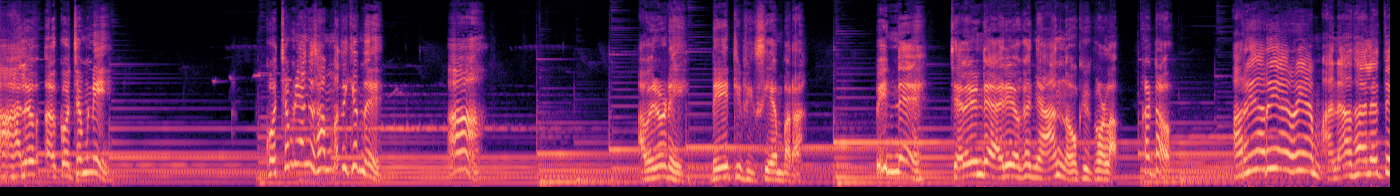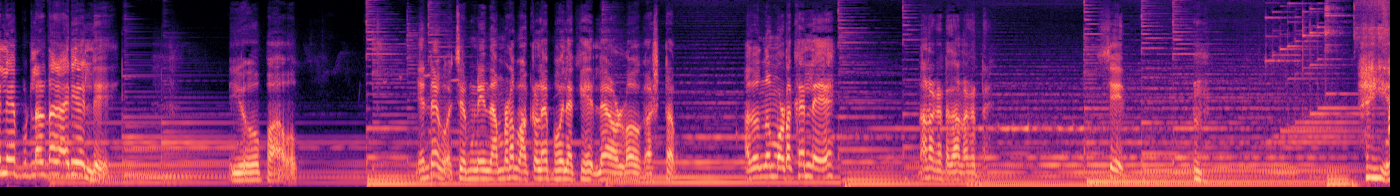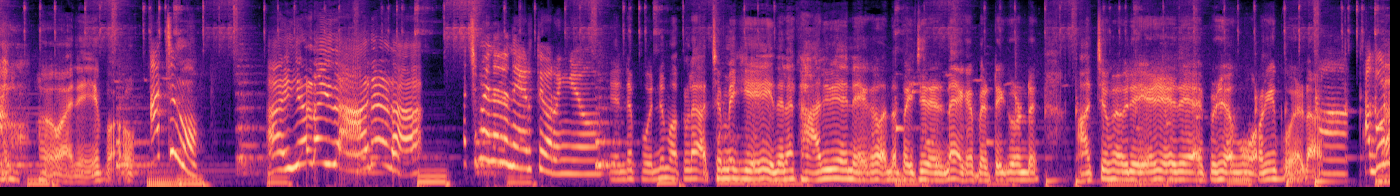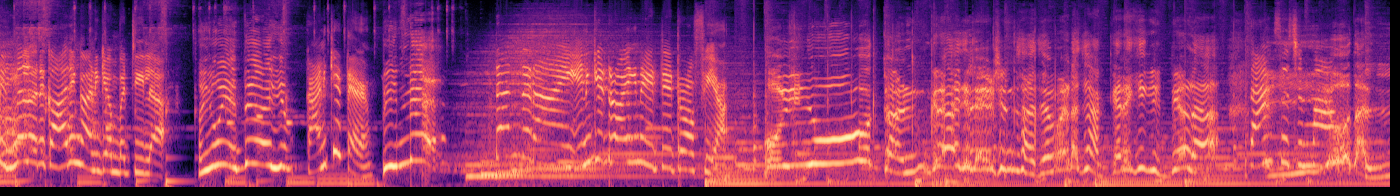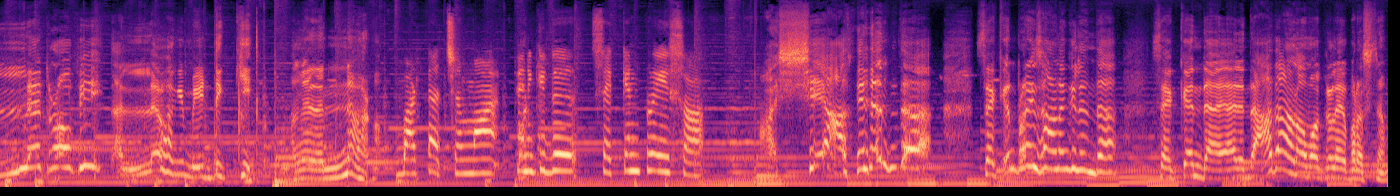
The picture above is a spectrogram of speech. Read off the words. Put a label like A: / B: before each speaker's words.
A: ആ ഹലോ കൊച്ചമണി കൊച്ചമണി അങ്ങ് സമ്മതിക്കുന്നേ. ആ. അവരോടെ ഡേറ്റ് ഫിക്സ് ചെയ്യാൻ പറ. പിന്നെ ചെലവിന്റെ കാര്യമൊക്കെ ഞാൻ നോക്കിക്കൊള്ളാം. കേട്ടോ? അറിയാം അറിയാം അറിയാം. അനാഥാലയത്തിലെ പിള്ളേരുടെ കാര്യമല്ലേ? അയ്യോ പാവം. എന്റെ കൊച്ചമണി നമ്മുടെ മക്കളെ പോലെയൊക്കെ എല്ലാം ഉള്ളോ കഷ്ടം. അതൊന്നും മുടക്കല്ലേ? നടക്കട്ടെ നടക്കട്ടെ. ശരി. അയ്യോ. ഭഗവാനേ പാവം
B: അച്ഛമോ
A: അയ്യടാ ഇത് ആരാടാ?
B: അച്ഛമ്മ ഇന്നലെ നേരത്തെ ഉറങ്ങിയോ?
A: എന്റെ പൊന്നു മക്കളെ അച്ഛമ്മയ്ക്ക് ഇന്നലെ കാലുവേദനയൊക്കെ വന്നപ്പോ ഇച്ചിരി എണ്ണയൊക്കെ പെട്ടിക്കൊണ്ട് അച്ഛമ്മ ഒരു ഏഴ് ഏഴ് ആയപ്പോഴേ അങ്ങ് ഉറങ്ങിപ്പോയടാ.
B: അതുകൊണ്ട് ഇന്നലെ ഒരു കാര്യം കാണിക്കാൻ പറ്റിയില്ല.
A: അയ്യോ എന്ത് കാര്യം?
B: കാണിക്കട്ടെ?
A: പിന്നെ?
B: ടണ്ടടായ്, എനിക്ക് ഡ്രോയിങ്ങിന് കിട്ടിയ ട്രോഫിയാ
A: അയ്യോ കൺഗ്രാചുലേഷൻസ് അജമ്മയുടെ ചക്കരക്ക് കിട്ടിയടാ. അയ്യോ നല്ല ട്രോഫി നല്ല ഭംഗി. മിടുക്കി. അങ്ങനെ തന്നെ വേണം.
B: ബട്ട് അച്ഛമ്മ എനിക്കിത് സെക്കൻഡ് പ്രൈസാ
A: പക്ഷേ അതിനെന്താ? സെക്കൻഡ് പ്രൈസ് ആണെങ്കിൽ എന്താ സെക്കൻഡ് ആയാലും അതാണോ മക്കളെ പ്രശ്നം?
